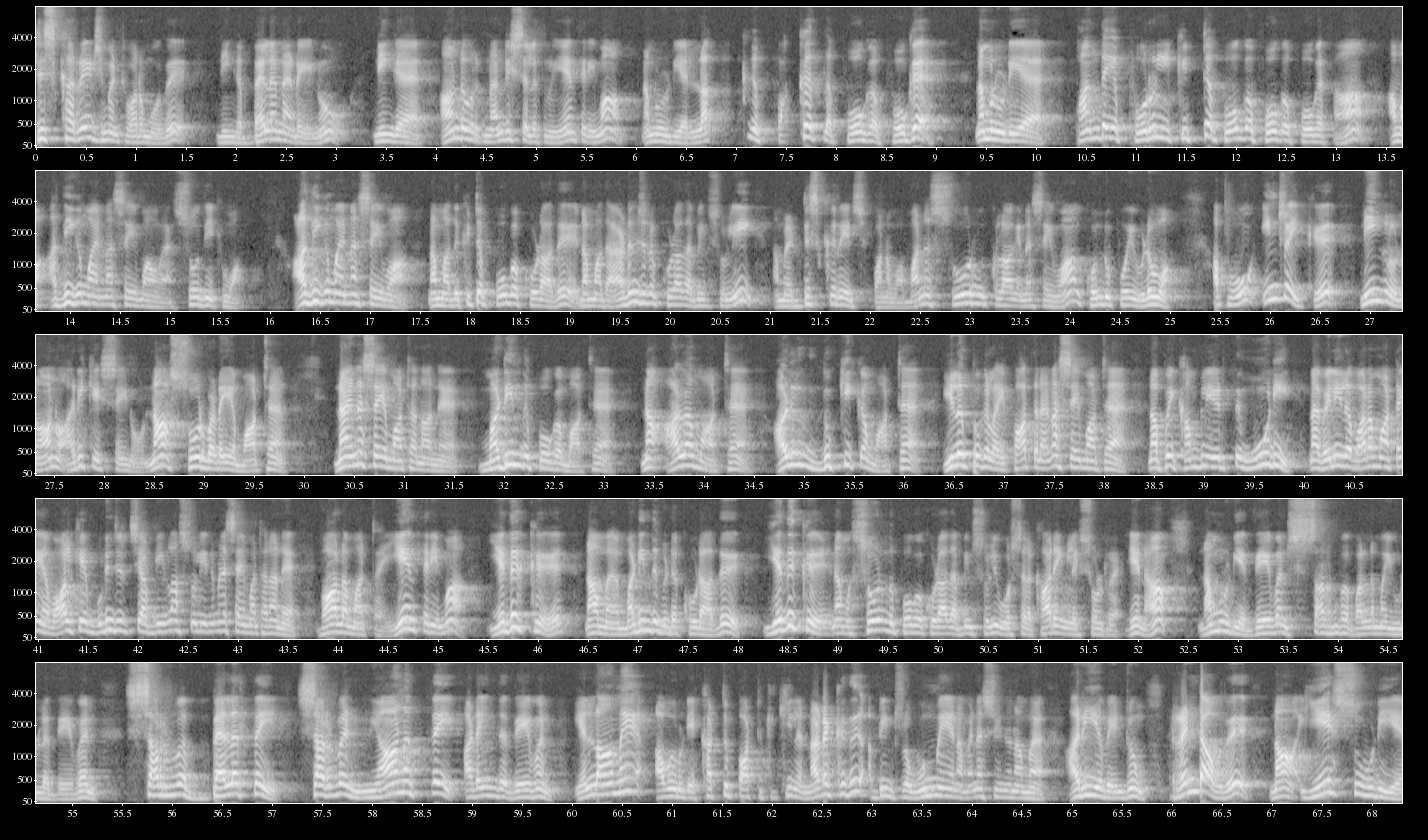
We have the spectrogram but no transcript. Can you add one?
டிஸ்கரேஜ்மெண்ட் வரும்போது நீங்கள் பலன் அடையணும் நீங்கள் ஆண்டவருக்கு நன்றி செலுத்தணும். ஏன் தெரியுமா? நம்மளுடைய லக்கு பக்கத்தில் போக போக நம்மளுடைய பந்தய பொருள் கிட்ட போக போக போகத்தான் அவன் அதிகமாக என்ன செய்வான் அவன்? சோதிக்குவான். அதிகமாக என்ன செய்வான்? நம்ம அது கிட்ட போகக்கூடாது நம்ம அதை அடைஞ்சிடக்கூடாது அப்படின்னு சொல்லி நம்மளை டிஸ்கரேஜ் பண்ணுவான். மன சோர்வுக்குள்ளாக என்ன செய்வான்? கொண்டு போய் விடுவான். அப்போ இன்றைக்கு நீங்களும் நானும் அறிக்கை செய்யணும். நான் சோர்வடைய மாட்டேன். நான் என்ன செய்ய மாட்டேன் நான்? மடிந்து போக மாட்டேன். நான் அழ மாட்டேன். அழுது துக்கிக்க மாட்டேன். இழப்புகளை பார்த்து நான் என்ன செய்ய மாட்டேன்? நான் போய் கம்பளி எடுத்து மூடி நான் வெளியில வர மாட்டேன் என் வாழ்க்கையை முடிஞ்சிருச்சு அப்படின்லாம் சொல்லி இனிமேல் செய்ய மாட்டேன் நான்? வாழ மாட்டேன். ஏன் தெரியுமா? எதுக்கு நாம மடிந்து விடக்கூடாது? எதுக்கு நம்ம சோர்ந்து போகக்கூடாது அப்படின்னு சொல்லி ஒரு சில காரியங்களை சொல்றேன். ஏன்னா நம்மளுடைய தேவன் சர்வ வல்லமை உள்ள தேவன். சர்வ பலத்தை சர்வ ஞானத்தை அடைந்த தேவன். எல்லாமே அவருடைய கட்டுப்பாட்டுக்கு கீழே நடக்குது அப்படின்ற உண்மையை நம்ம என்ன செய்யணும்? நாம அறிய வேண்டும். ரெண்டு ரெண்டாவது நான் இயேசுடைய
